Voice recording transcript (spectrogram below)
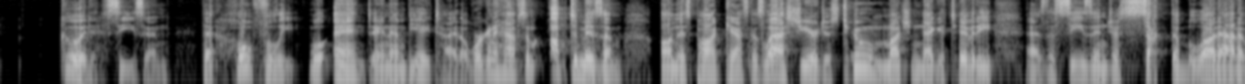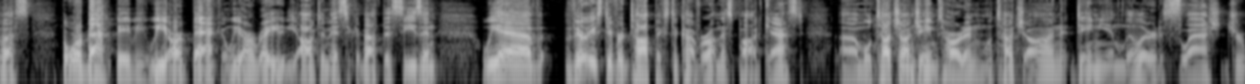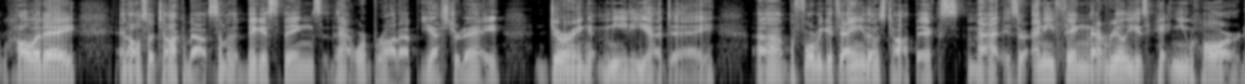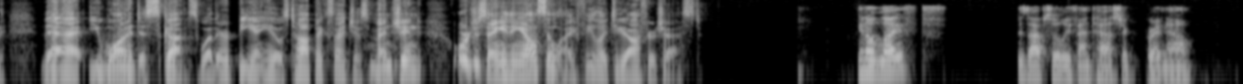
good season that hopefully will end an NBA title. We're going to have some optimism on this podcast because last year, just too much negativity as the season just sucked the blood out of us. But we're back, baby. We are back and we are ready to be optimistic about this season. We have various different topics to cover on this podcast. Um, we'll touch on James Harden. We'll touch on Damian Lillard slash Jrue Holiday, and also talk about some of the biggest things that were brought up yesterday during Media Day. Uh, before we get to any of those topics, Matt, is there anything that really is hitting you hard that you want to discuss, whether it be any of those topics I just mentioned or just anything else in life that you'd like to get off your chest? You know, life is absolutely fantastic right now.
